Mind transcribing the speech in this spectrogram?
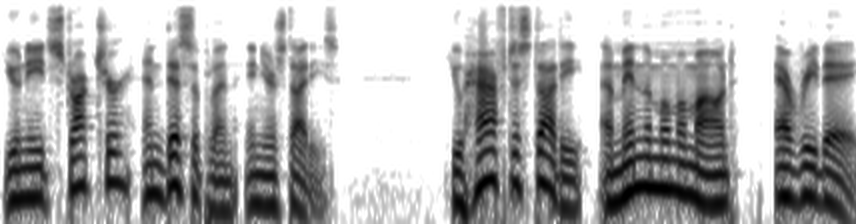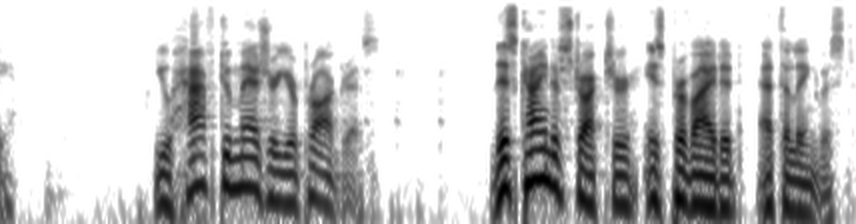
you need structure and discipline in your studies. You have to study a minimum amount every day. You have to measure your progress. This kind of structure is provided at The Linguist.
